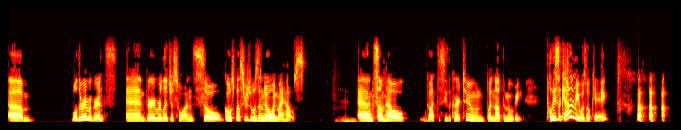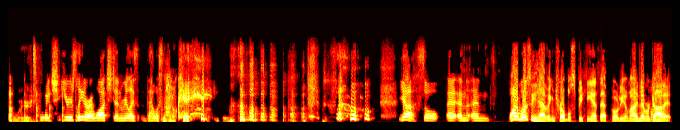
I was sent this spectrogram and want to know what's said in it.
um, well, they're immigrants and very religious ones. So Ghostbusters was a no in my house, and somehow got to see the cartoon, but not the movie. Police Academy was okay, Weird. which years later I watched and realized that was not okay. so, yeah. So and and Why was he having trouble speaking at that podium? I never got it.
